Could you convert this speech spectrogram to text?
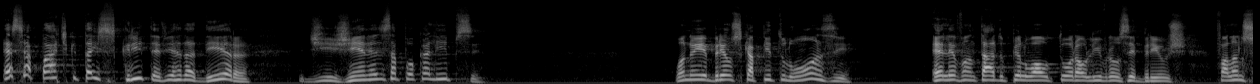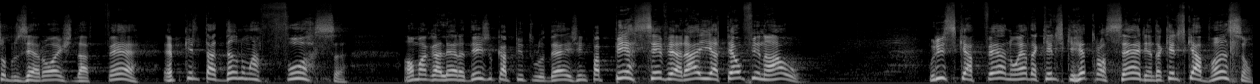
Essa é a parte que está escrita, é verdadeira, de Gênesis Apocalipse. Quando em Hebreus capítulo 11, é levantado pelo autor ao livro aos Hebreus, falando sobre os heróis da fé, é porque ele está dando uma força a uma galera desde o capítulo 10, gente, para perseverar e ir até o final. Por isso que a fé não é daqueles que retrocedem, é daqueles que avançam.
